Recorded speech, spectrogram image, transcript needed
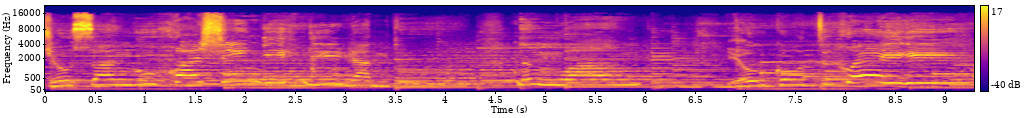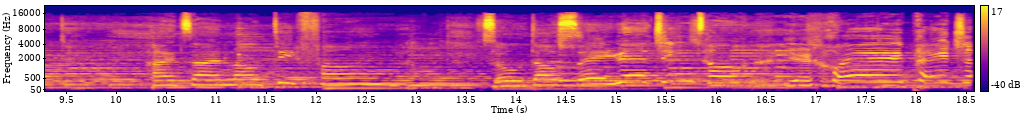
就算无悔，心意依然不能忘。有过的回忆还在老地方，走到岁月尽头也会陪着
